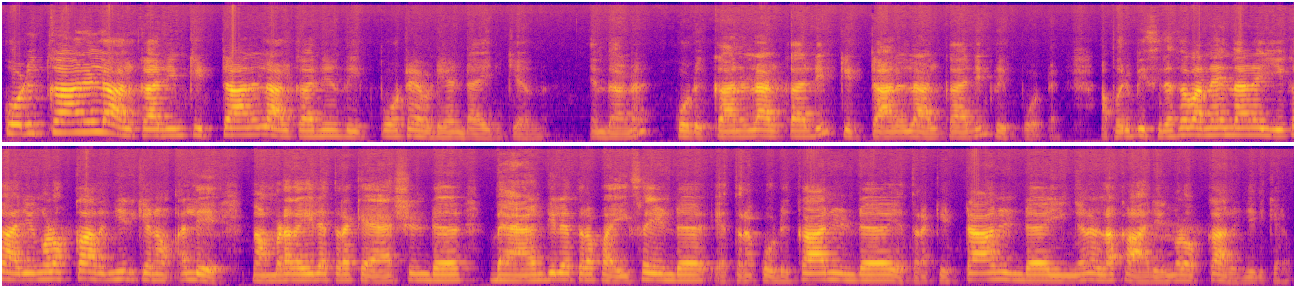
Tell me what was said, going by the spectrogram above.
കൊടുക്കാനുള്ള ആൾക്കാരെയും കിട്ടാനുള്ള ആൾക്കാരെയും റിപ്പോർട്ട് എവിടെയാണ് ഉണ്ടായിരിക്കുക എന്ന്. എന്താണ്? കൊടുക്കാനുള്ള ആൾക്കാരുടെയും കിട്ടാനുള്ള ആൾക്കാരുടെയും റിപ്പോർട്ട് അപ്പോൾ ഒരു ബിസിനസ് പറഞ്ഞാൽ എന്താണ്? ഈ കാര്യങ്ങളൊക്കെ അറിഞ്ഞിരിക്കണം അല്ലേ? നമ്മുടെ കയ്യിൽ എത്ര ക്യാഷ് ഉണ്ട് ബാങ്കിൽ എത്ര പൈസ ഉണ്ട് എത്ര കൊടുക്കാനുണ്ട് എത്ര കിട്ടാനുണ്ട് ഇങ്ങനെയുള്ള കാര്യങ്ങളൊക്കെ അറിഞ്ഞിരിക്കണം.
